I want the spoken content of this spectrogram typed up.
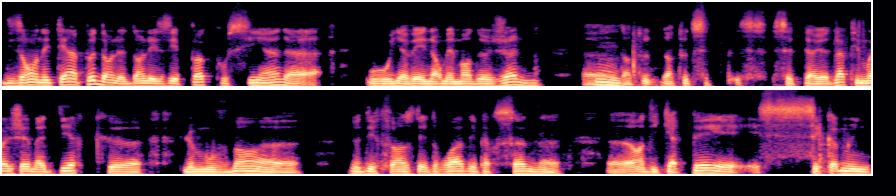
disons, on était un peu dans, le, dans les époques aussi hein, où il y avait énormément de jeunes mmh. dans, dans toute cette, cette période-là. Puis moi, j'aime à dire que le mouvement de défense des droits des personnes handicapées, c'est comme une,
